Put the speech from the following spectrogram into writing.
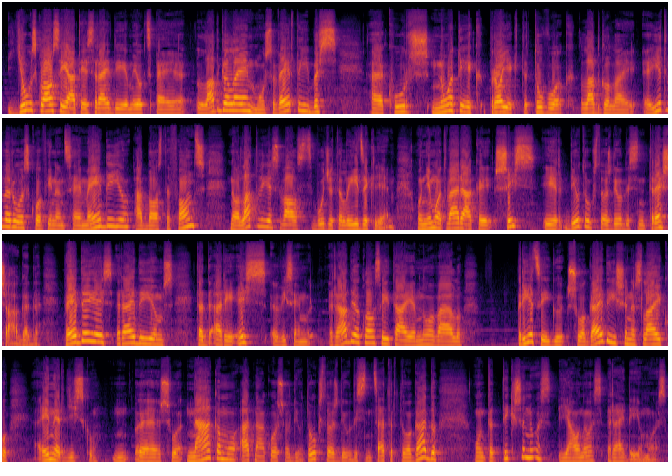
Jūs klausījāties raidījuma ilgspēja Latgalē, mūsu vērtības, eh, kurš notiek projekta Tuvok Latgolai ietveros, ko finansē mēdīju atbalsta fonds no Latvijas valsts budžeta līdzekļiem. Un ņemot vērā, ka šis ir 2023. gada pēdējais raidījums, tad arī es visiem radioklausītājiem novēlu priecīgu šo gaidīšanas laiku, enerģisku šo nākamo, atnākošo 2024. gadu, un tad tikšanos jaunos raidījumos.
